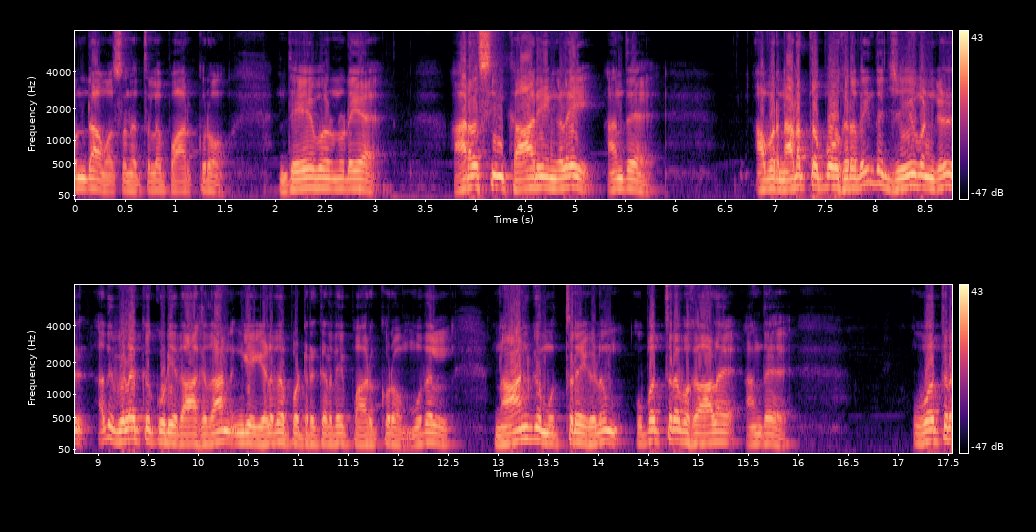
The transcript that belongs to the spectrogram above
ஒன்றாம் வசனத்தில் பார்க்குறோம். தேவனுடைய அரசின் காரியங்களை அந்த அவர் நடத்த போகிறதை இந்த ஜீவன்கள் அது விளக்கக்கூடியதாக தான் இங்கே எழுதப்பட்டிருக்கிறதை பார்க்கிறோம். முதல் நான்கு முத்திரைகளும் உபத்திரவகால அந்த உபத்திர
